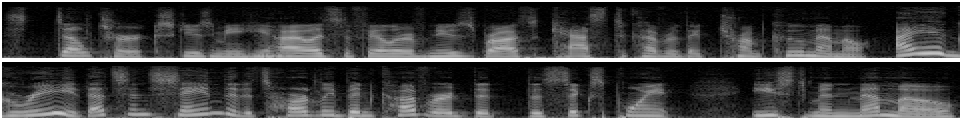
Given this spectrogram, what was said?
Stelter, excuse me. He mm-hmm. highlights the failure of news broadcasts to cover the Trump coup memo. I agree. That's insane that it's hardly been covered that the six point Eastman memo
